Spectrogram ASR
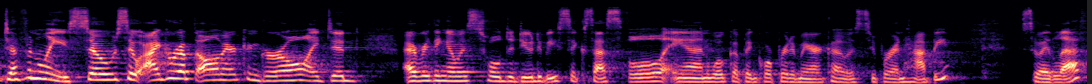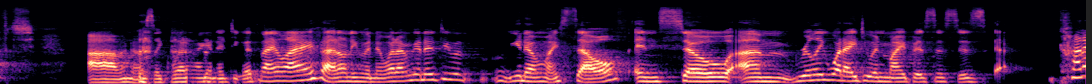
definitely. So so I grew up the all-American girl. I did everything I was told to do to be successful and woke up in corporate America. I was super unhappy. So I left. Um, and I was like, what am I going to do with my life? I don't even know what I'm going to do with, you know, myself. And so, um, really what I do in my business is kind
